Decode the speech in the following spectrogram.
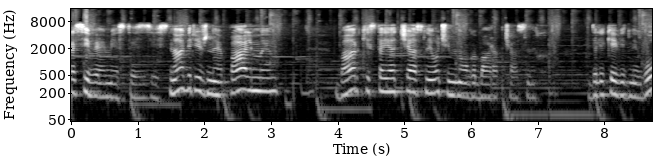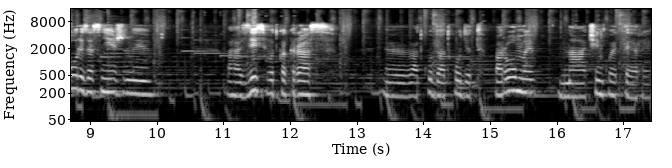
Красивое место здесь. Набережная, пальмы, барки стоят частные, очень много барок частных. Вдалеке видны горы заснеженные. А здесь вот как раз э, откуда отходят паромы на Чинкуэтерре.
